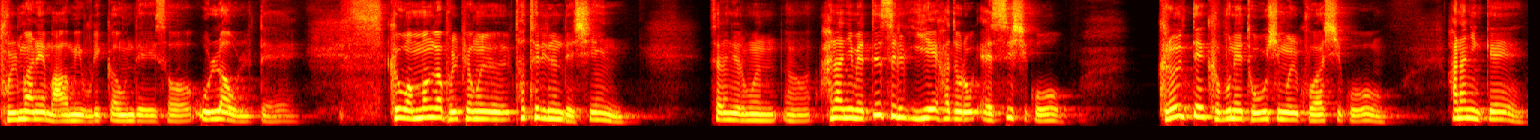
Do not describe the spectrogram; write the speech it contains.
불만의 마음이 우리 가운데에서 올라올 때 그 원망과 불평을 터뜨리는 대신 사랑 여러분 어, 하나님의 뜻을 이해하도록 애쓰시고 그럴 때 그분의 도우심을 구하시고 하나님께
